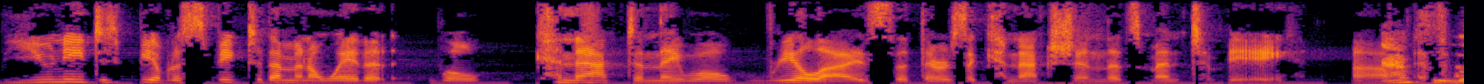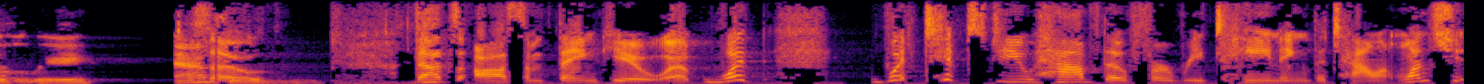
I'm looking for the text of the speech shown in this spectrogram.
You need to be able to speak to them in a way that will connect and they will realize that there's a connection that's meant to be. Um, Absolutely. Absolutely. So that's awesome. Thank you. Uh, what what tips do you have though for retaining the talent once you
